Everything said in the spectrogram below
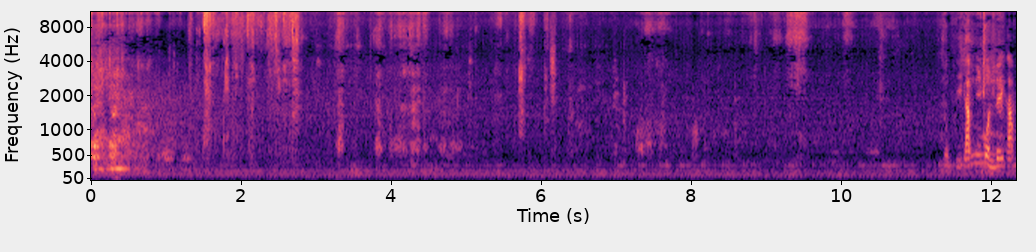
อ หลวงพี่ ครับนิมนต์ด้วยครับ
